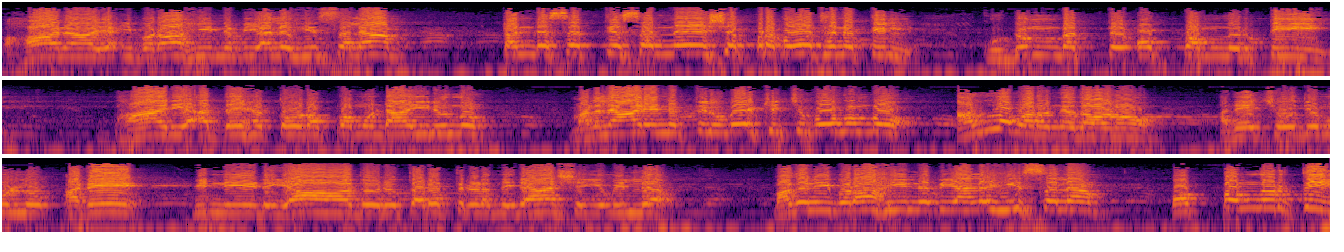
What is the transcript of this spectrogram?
മഹാനായ ഇബ്രാഹിം നബി അലഹിസലാം തന്റെ സത്യസന്ദേശ പ്രബോധനത്തിൽ കുടുംബത്തെ ഒപ്പം നിർത്തി. ഭാര്യ അദ്ദേഹത്തോടൊപ്പം ഉണ്ടായിരുന്നു. മണലാരണ്യത്തിൽ ഉപേക്ഷിച്ചു പോകുമ്പോ അല്ല പറഞ്ഞതാണോ? അതേ ചോദ്യമുള്ളൂ. അതെ പിന്നീട് യാതൊരു തരത്തിലുള്ള നിരാശയുമില്ല. മകൻ ഇബ്രാഹിം നബി അലഹിസ്സലാം ഒപ്പം നിർത്തി.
